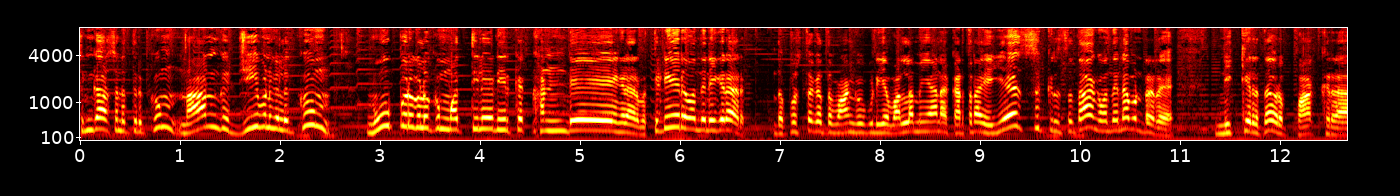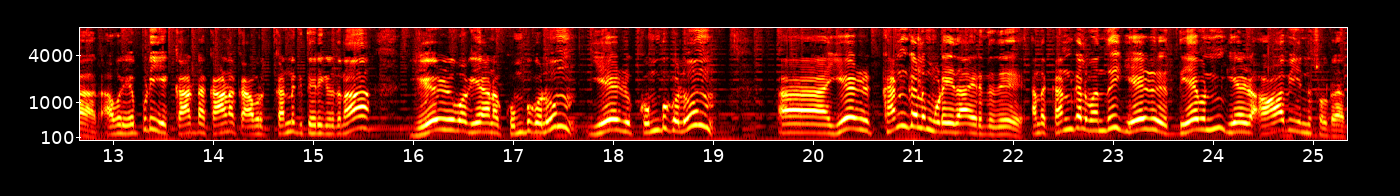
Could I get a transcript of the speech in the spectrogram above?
சிங்காசனத்திற்கும் நான்கு ஜீவன்களுக்கும் மூப்பர்களுக்கும் மத்தியிலே நிற்க கண்டேங்கிறார். திடீர்னு வந்து நிற்கிறார். இந்த புஸ்தகத்தை வாங்கக்கூடிய வல்லமையான கர்த்தராக இயேசு கிறிஸ்து தான் அங்கே வந்து என்ன பண்ணுறாரு நிற்கிறத அவர் பார்க்கிறார். அவர் எப்படி காட்ட காண அவர் கண்ணுக்கு தெரிகிறதுனா ஏழு வகையான கொம்புகளும் ஏழு கொம்புகளும் ஏழு கண்களும் உடையதாக இருந்தது. அந்த கண்கள் வந்து ஏழு தேவன் ஏழு ஆவின்னு சொல்கிறார்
